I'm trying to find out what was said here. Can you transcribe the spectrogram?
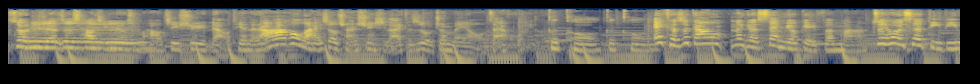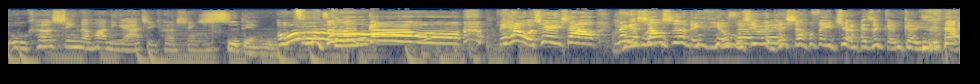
所以我就觉得这超级没有什么好继续聊天的。然后他后来还是有传讯息来，可是我就没有再回了。Good call, good call。哎，可是刚刚那个 Sam 有给分吗？最后一次的弟弟五颗星的话，你给他几颗星？四点五。哦，这么这么高哦！等一下我确认一下哦，那个消失的零点五是因为你的消费券还是耿耿于怀？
